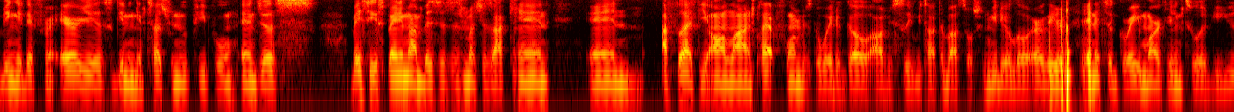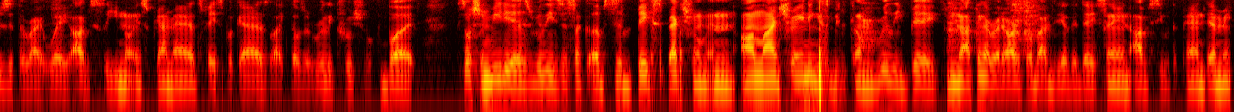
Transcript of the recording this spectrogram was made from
being in different areas, getting in touch with new people, and just basically expanding my business as much as I can. And I feel like the online platform is the way to go. Obviously, we talked about social media a little earlier, and it's a great marketing tool if you use it the right way. Obviously, you know, Instagram ads, Facebook ads, like those are really crucial. But social media is really just like a, a big spectrum and online training has become really big. You know, I think I read an article about it the other day saying obviously with the pandemic,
